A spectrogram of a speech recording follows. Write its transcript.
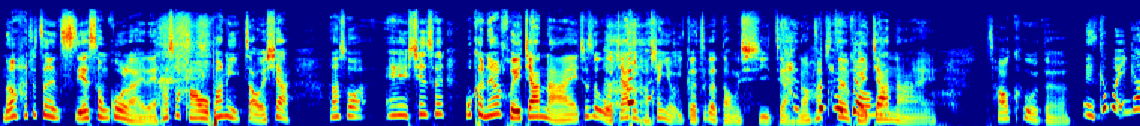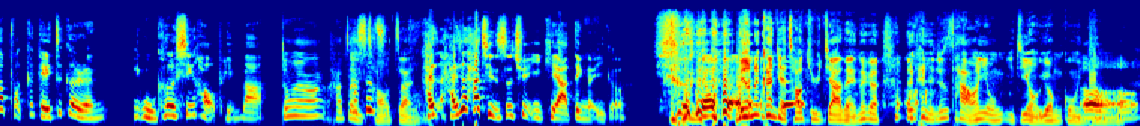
然后他就真的直接送过来嘞。他说好，我帮你找一下。他说，哎，先生，我可能要回家拿，哎，就是我家里好像有一个这个东西这样。然后他就真的回家拿，哎，超酷的。你根本应该要给给这个人五颗星好评吧？对啊，他真的超赞。还是还是他其实是去 IKEA 订了一个。没有，那看起来超居家的，那个那看起来就是他好像用已经有用过，你知道吗？哦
